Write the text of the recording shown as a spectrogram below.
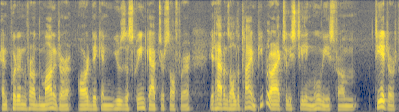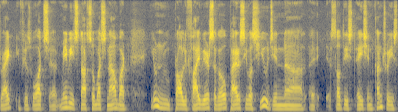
and put it in front of the monitor, or they can use a screen capture software. It happens all the time. People are actually stealing movies from theaters, right? If you watch, uh, maybe it's not so much now, but even probably five years ago, piracy was huge in uh, uh Southeast Asian countries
